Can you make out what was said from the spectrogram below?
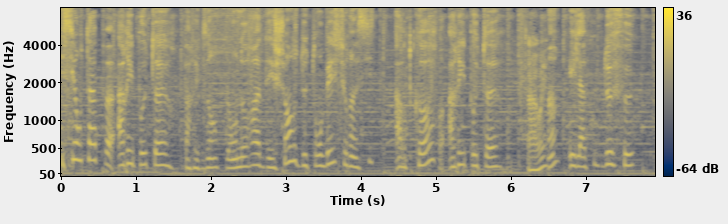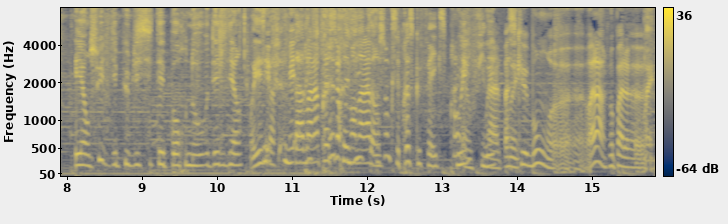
Et si on tape Harry Potter, par exemple, on aura des chances de tomber sur un site hardcore Harry Potter Ah oui hein, et la coupe de feu. Et ensuite des publicités porno, des liens. Vous voyez, Mais, ça, mais ça on a l'impression hein. l'impression que c'est presque fait exprès Oui, au final, oui, parce oui. que bon, euh, voilà, je vois pas le, Ouais.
